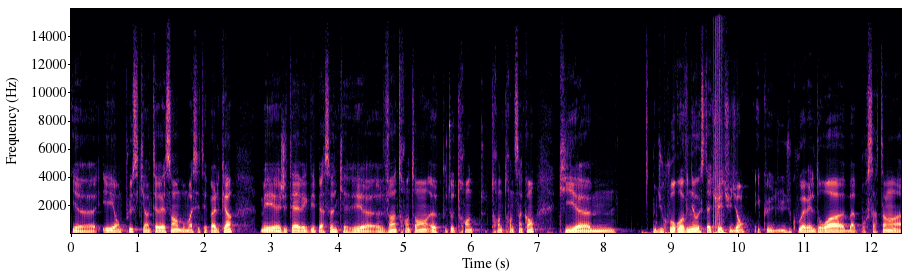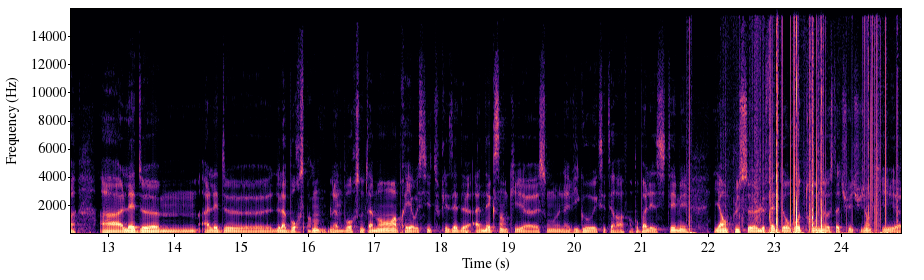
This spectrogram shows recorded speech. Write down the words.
Et, euh, en plus, ce qui est intéressant, bon, moi, c'était pas le cas, mais j'étais avec des personnes qui avaient 20-30 ans, euh, plutôt 30-35 ans, qui du coup revenaient au statut étudiant et que du coup avaient le droit, euh, bah, pour certains, à, l'aide euh, à l'aide euh, de la bourse, pardon, la bourse notamment. Après, il y a aussi toutes les aides annexes hein, qui euh, sont Navigo, etc. Enfin, pour pas les citer, mais il y a en plus euh, le fait de retourner au statut étudiant qui est euh,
